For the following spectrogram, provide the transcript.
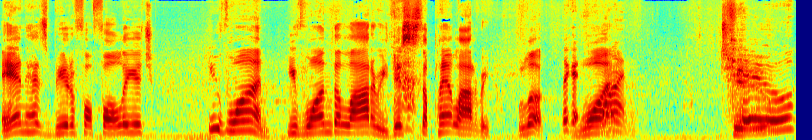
and has beautiful foliage, you've won. You've won the lottery. This is the plant lottery. Look, Look at one, one, two, two,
